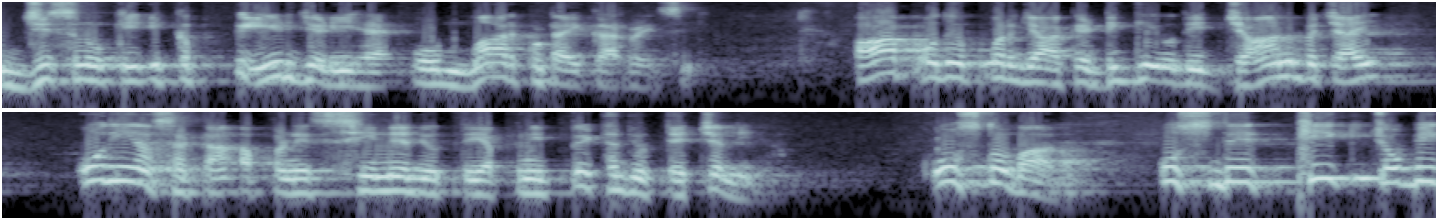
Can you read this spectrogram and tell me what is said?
ਜਿਸ ਨੂੰ ਕਿ ਇੱਕ ਭੀੜ ਜਿਹੜੀ ਹੈ, ਉਹ ਮਾਰ ਕੁਟਾਈ ਕਰ ਰਹੀ ਸੀ। ਆਪ ਉਹਦੇ ਉੱਪਰ ਜਾ ਕੇ ਡਿੱਗੇ, ਉਹਦੀ ਜਾਨ ਬਚਾਈ, ਉਹਦੀਆਂ ਸੱਟਾਂ ਆਪਣੇ ਸੀਨੇ ਦੇ ਉੱਤੇ, ਆਪਣੀ ਪਿੱਠ ਦੇ ਉੱਤੇ ਚੱਲੀਆਂ। ਉਸ ਤੋਂ ਬਾਅਦ, ਉਸ ਦੇ ਠੀਕ 24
